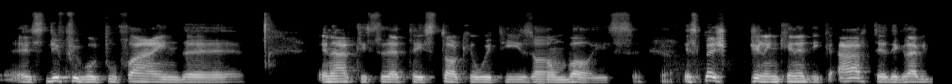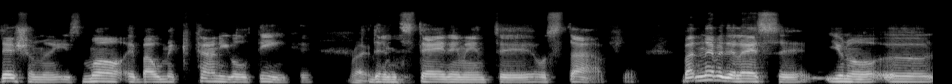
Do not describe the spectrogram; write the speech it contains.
It's difficult to find uh, an artist that is talking with his own voice, Yeah. especially in kinetic art. The gravitation is more about mechanical thing right, than statement uh, or stuff. But nevertheless, uh, you know, uh,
